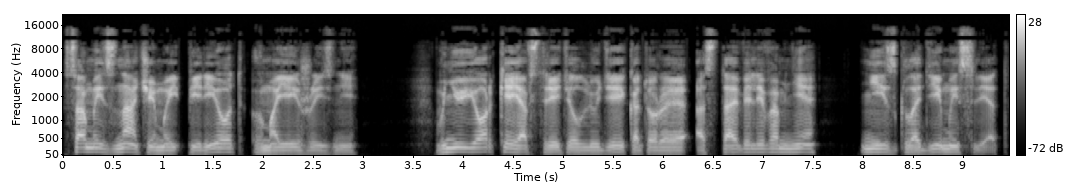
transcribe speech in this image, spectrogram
самый значимый период в моей жизни. В Нью-Йорке я встретил людей, которые оставили во мне неизгладимый след.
